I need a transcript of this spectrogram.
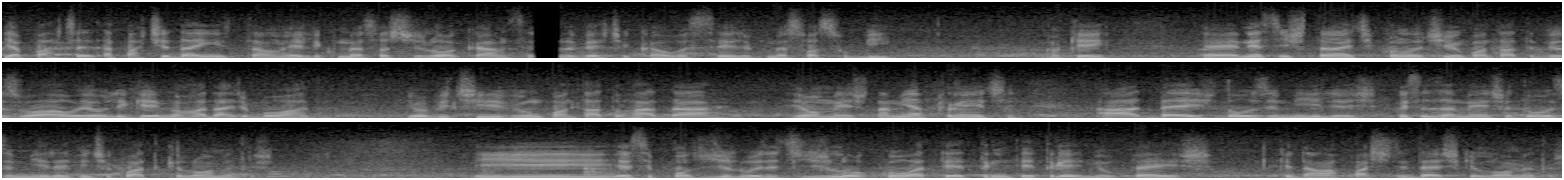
E a partir, a partir daí, então, ele começou a se deslocar no sentido vertical, ou seja, começou a subir, ok? É, nesse instante, quando eu tive um contato visual, eu liguei meu radar de bordo e obtive um contato radar realmente na minha frente a 10, 12 milhas, precisamente 12 milhas, 24 quilômetros. E esse ponto de luz se deslocou até 33 mil pés, que dá uma faixa de 10 quilômetros.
